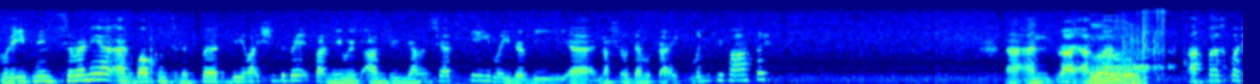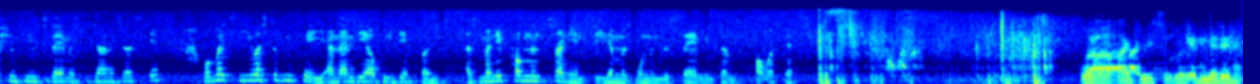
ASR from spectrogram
Good evening, Sorrenia, and welcome to the third of the election debates. I'm here with Andrew Janiszewski, leader of the uh, National Democratic Liberty Party. Uh, and right, our first, our first question for you today, Mr. Janiszewski. What makes the USWP and NDLP different, as many prominent Sorrenians see them as one and the same in terms of politics? Well, I've recently admitted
